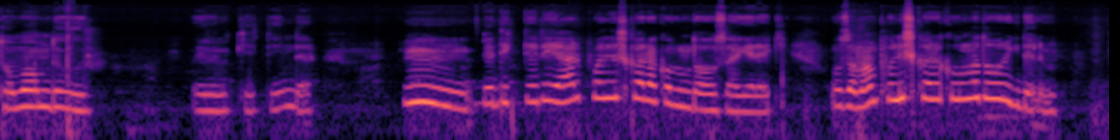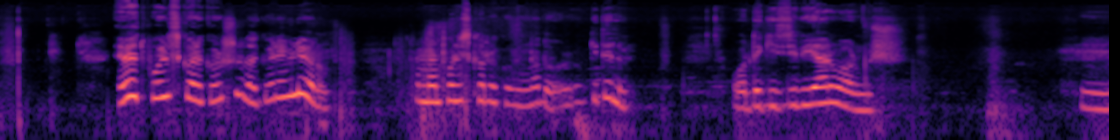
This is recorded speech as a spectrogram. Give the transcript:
Tamamdır. Evimi kilitleyeyim de. Hmm, dedikleri yer polis karakolunda olsa gerek. O zaman polis karakoluna doğru gidelim. Evet polis karakolu şurada görebiliyorum. Hemen polis karakoluna doğru gidelim. Orada gizli bir yer varmış. Hmm.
